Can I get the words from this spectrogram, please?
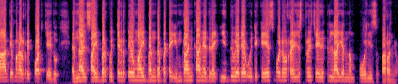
മാധ്യമങ്ങൾ റിപ്പോർട്ട് ചെയ്തു. എന്നാൽ സൈബർ കുറ്റകൃത്യവുമായി ബന്ധപ്പെട്ട് ഇമ്രാൻഖാനെതിരെ ഇതുവരെ ഒരു കേസ് പോലും രജിസ്റ്റർ ചെയ്തിട്ടില്ല എന്നും പോലീസ് പറഞ്ഞു.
